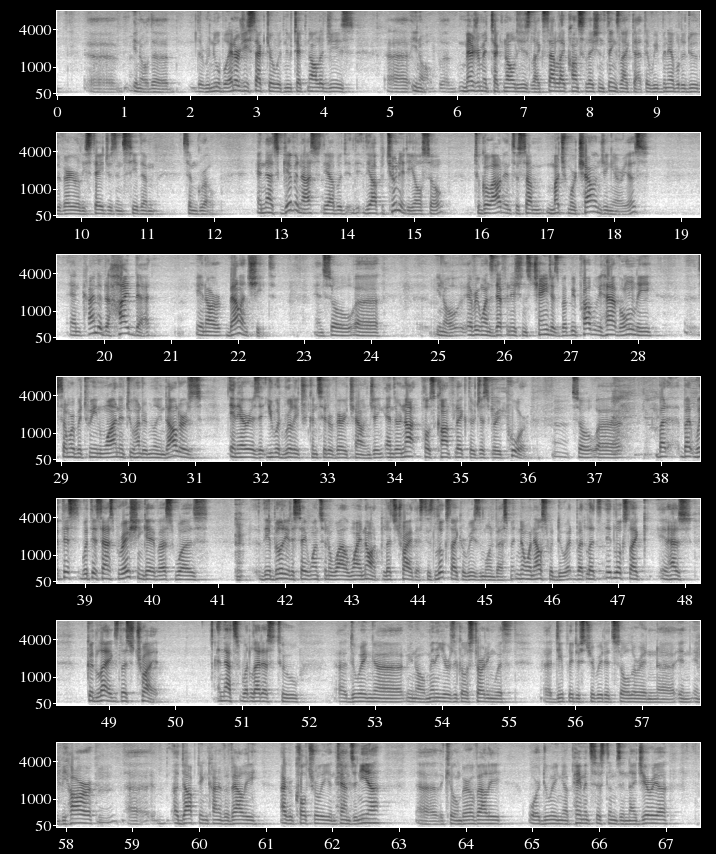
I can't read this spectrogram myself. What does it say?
uh, you know, the, the renewable energy sector with new technologies, uh, you know, uh, measurement technologies like satellite constellations, things like that, that we've been able to do the very early stages and see them, them grow. And that's given us the, the opportunity also to go out into some much more challenging areas and kind of to hide that in our balance sheet. And so, uh, you know, everyone's definitions changes, but we probably have only somewhere between one and 200 million dollars in areas that you would really consider very challenging, and they're not post-conflict; they're just very poor. So, uh, but but what this what this aspiration gave us was the ability to say once in a while, why not? Let's try this. This looks like a reasonable investment. No one else would do it, but let's. It looks like it has good legs. Let's try it, and that's what led us to uh, doing. Uh, you know, many years ago, starting with. Uh, deeply distributed solar in, uh, in, in Bihar, uh, adopting kind of a valley agriculturally in Tanzania, uh, the Kilimanjaro Valley, or doing uh, payment systems in Nigeria.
